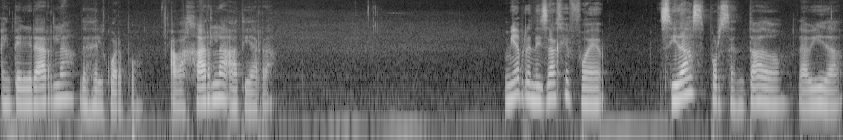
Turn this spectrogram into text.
a integrarla desde el cuerpo, a bajarla a tierra. Mi aprendizaje fue, si das por sentado la vida,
